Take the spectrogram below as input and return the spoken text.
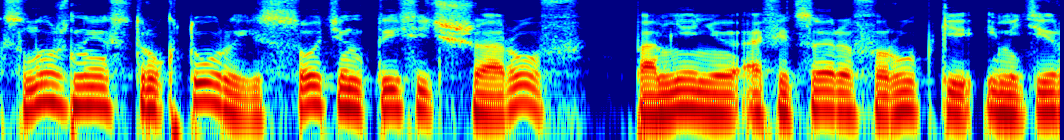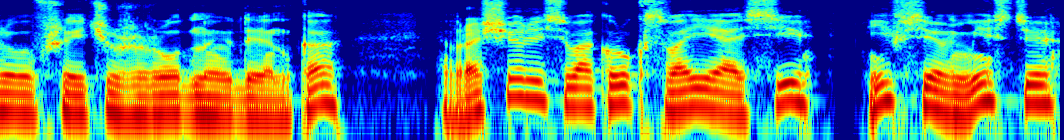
Сложные структуры из сотен тысяч шаров по мнению офицеров рубки, имитировавшие чужеродную ДНК, вращались вокруг своей оси и все вместе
